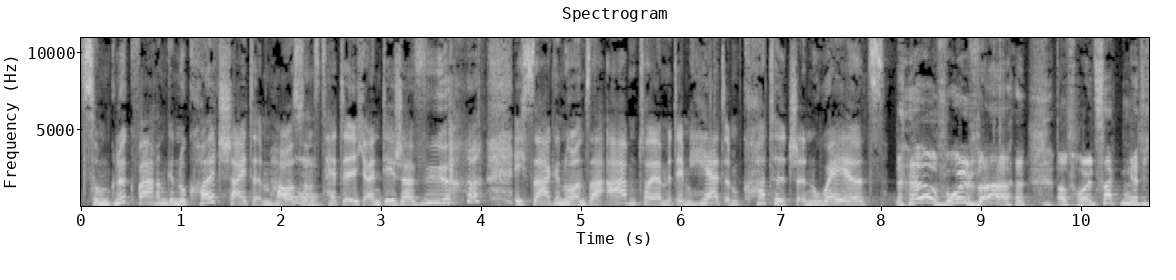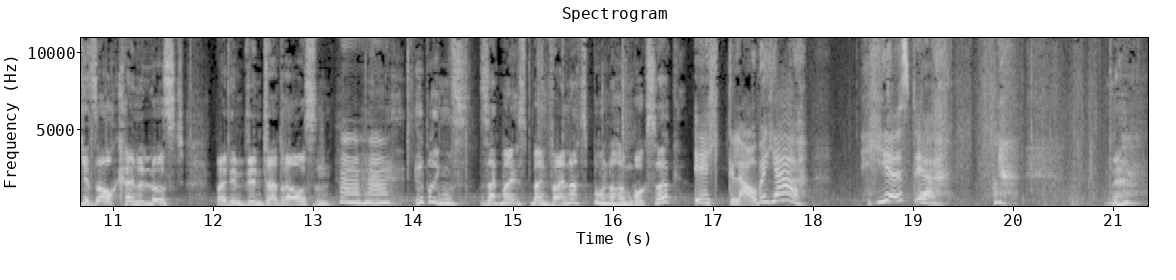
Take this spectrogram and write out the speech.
Zum Glück waren genug Holzscheite im Haus, oh. sonst hätte ich ein Déjà-vu. Ich sage nur unser Abenteuer mit dem Herd im Cottage in Wales. Wohl wahr. Auf Holzhacken hätte ich jetzt auch keine Lust bei dem Winter draußen. Mhm. Übrigens, sag mal, ist mein Weihnachtsbuch noch im Rucksack? Ich glaube ja. Hier ist er.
